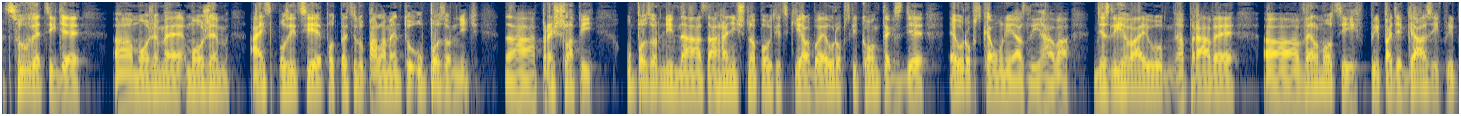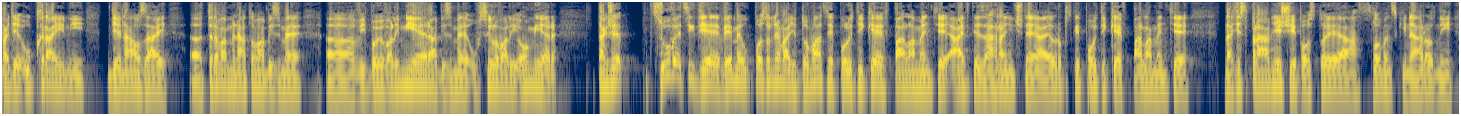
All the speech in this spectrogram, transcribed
sú veci, kde môžeme, môžem aj z pozície podpredsedu parlamentu upozorniť na prešlapy, upozorniť na zahranično-politický alebo európsky kontext, kde Európska únia zlyháva, kde zlyhávajú práve veľmoci v prípade Gázy, v prípade Ukrajiny, kde naozaj trváme na tom, aby sme vybojovali mier, aby sme usilovali o mier. Takže sú veci, kde vieme upozorňovať v domácej politike v parlamente, aj v tej zahraničnej a európskej politike v parlamente na tie správnejšie postoje a slovenský národný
